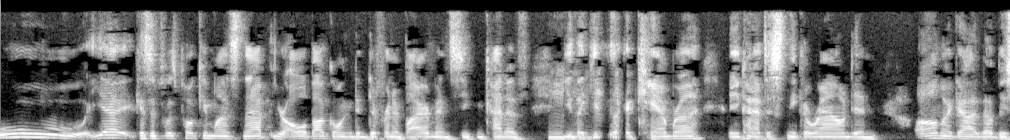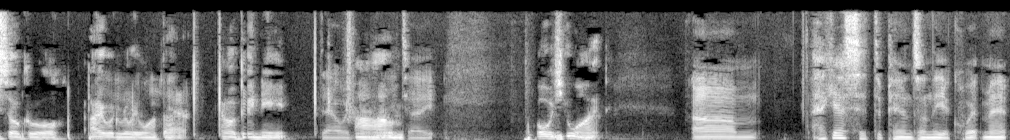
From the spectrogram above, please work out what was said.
ooh, yeah, because if it was Pokemon Snap, you're all about going to different environments. You can kind of mm-hmm. you like like a camera, and you kind of have to sneak around. And oh my god, that'd be so cool. I would really want that. That would be neat. That would be um, really tight. What would you want? Um, I guess it depends on the equipment.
